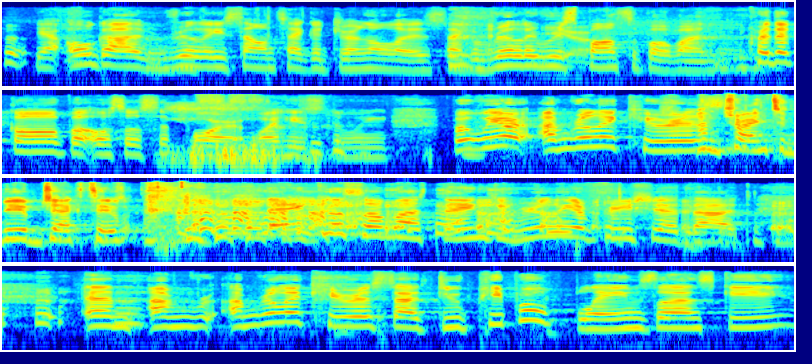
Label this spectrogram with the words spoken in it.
Yeah, Olga really sounds like a journalist, like a really responsible one, critical but also support what he's doing. But we are, I'm really curious. I'm trying to be objective. Thank you so much. Thank you. Really appreciate that. And I'm, I'm really curious that do people blame Zelensky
